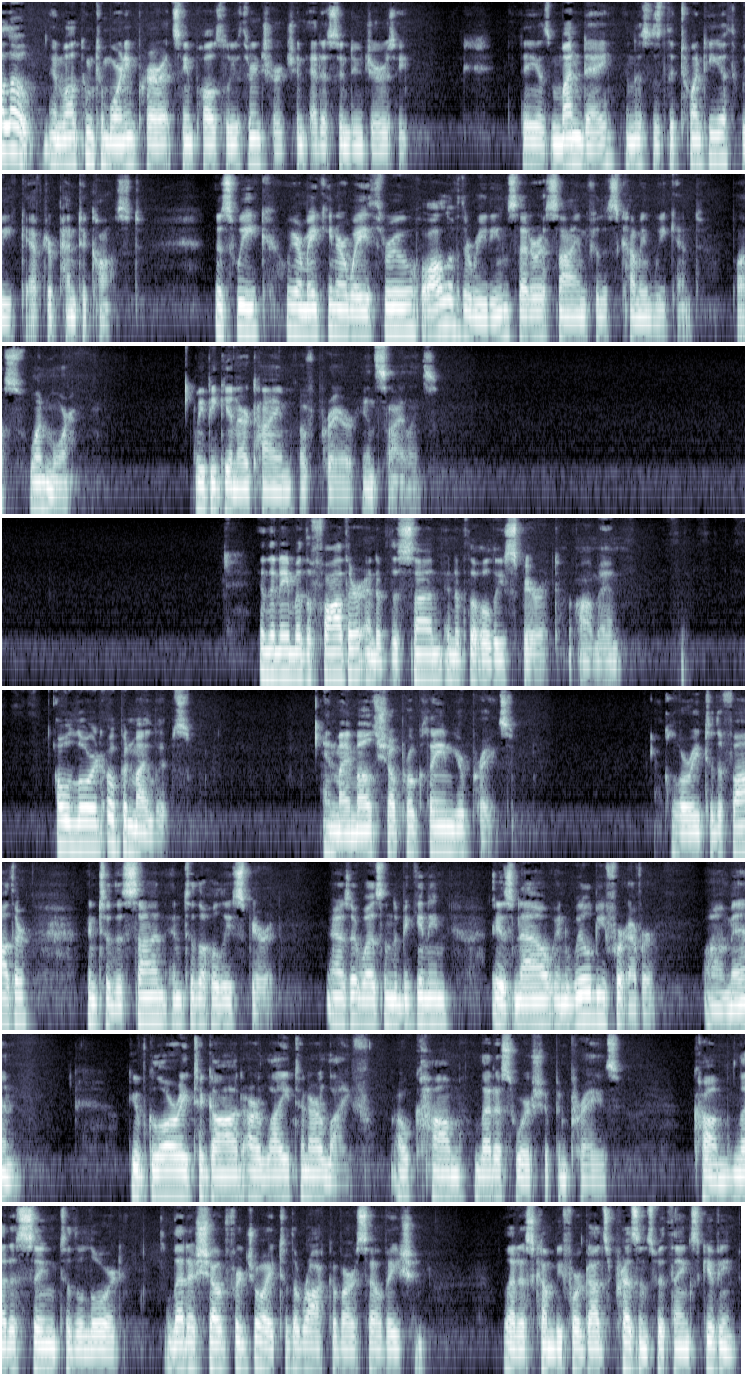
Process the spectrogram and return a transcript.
Hello, and welcome to morning prayer at St. Paul's Lutheran Church in Edison, New Jersey. Today is Monday, and this is the 20th week after Pentecost. This week, we are making our way through all of the readings that are assigned for this coming weekend, plus one more. We begin our time of prayer in silence. In the name of the Father, and of the Son, and of the Holy Spirit. Amen. O Lord, open my lips, and my mouth shall proclaim your praise. Glory to the Father, and to the Son, and to the Holy Spirit, as it was in the beginning, is now, and will be forever. Amen. Give glory to God, our light and our life. O come, let us worship and praise. Come, let us sing to the Lord. Let us shout for joy to the rock of our salvation. Let us come before God's presence with thanksgiving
